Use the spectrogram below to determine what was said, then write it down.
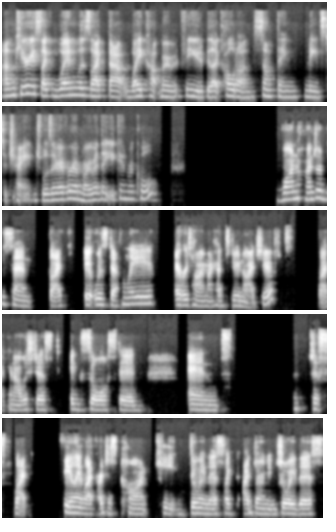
I'm curious, like, when was like that wake up moment for you to be like, hold on, something needs to change? Was there ever a moment that you can recall? 100%. Like, it was definitely every time I had to do night shift. Like, and I was just exhausted and just like feeling like I just can't keep doing this. Like, I don't enjoy this.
